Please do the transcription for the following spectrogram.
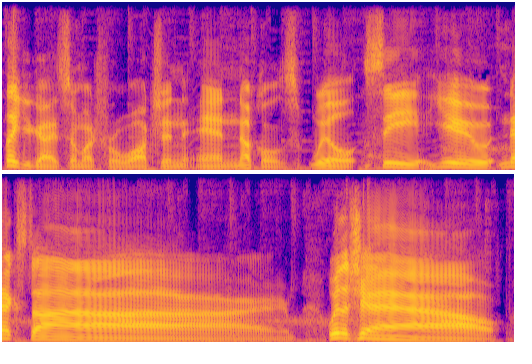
thank you guys so much for watching, and Knuckles will see you next time with a Chao!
